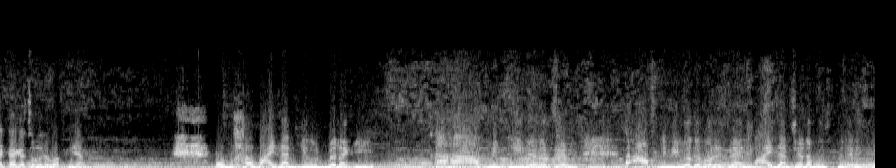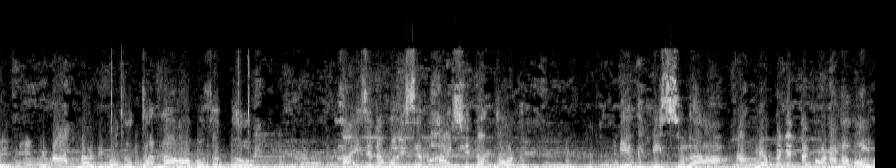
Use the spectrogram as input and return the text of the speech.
একা একা চলে যাব আপনি যান। ভাইজান কি উঠবে নাকি? আপনি কি ভেবেছেন? আপনি বিপদে পড়েছেন ভাইজান সেটা বুঝতে পেরেছে। আপনার বিপদ উদ্ধার না হওয়া পর্যন্ত ভাই যেটা বলেছে ভাই সেটা তো অটো এতে কিচ্ছু না আমি আপনাকে একটা ঘটনা বলব।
